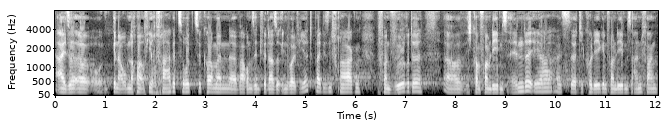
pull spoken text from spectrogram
also äh, genau, um nochmal auf Ihre Frage zurückzukommen, äh, warum sind wir da so involviert bei diesen Fragen von Würde? Äh, ich komme vom Lebensende eher als die Kollegin vom Lebensanfang.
